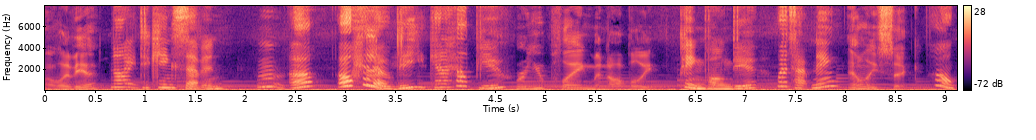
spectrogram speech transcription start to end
Olivia? Knight to King 7. Mm, oh, oh, hello, Lee. Can I help you? Were you playing Monopoly? Ping pong, dear. What's happening? Emily's sick. Oh,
